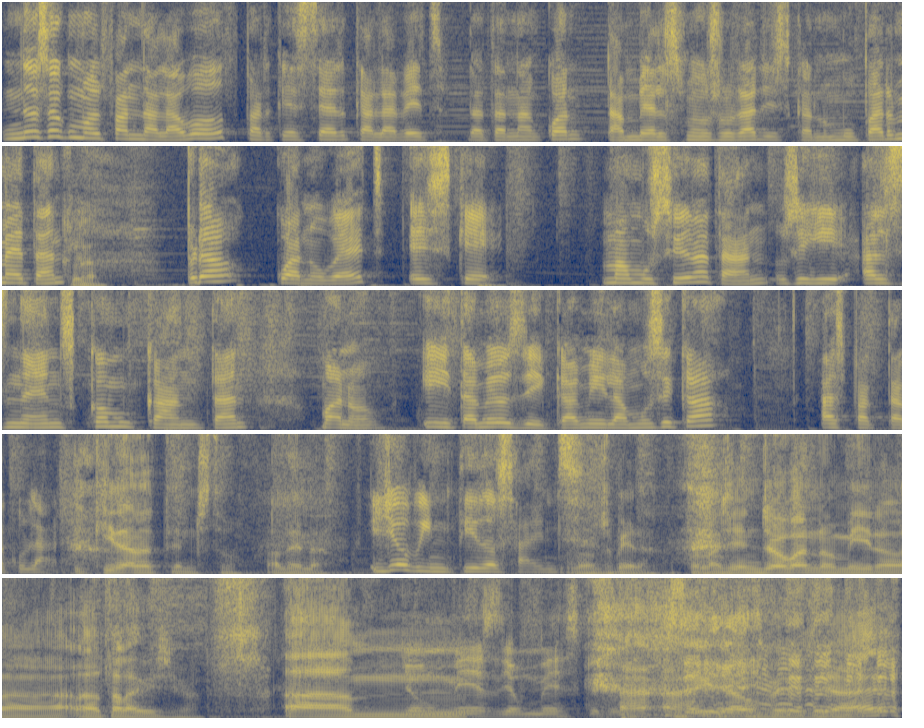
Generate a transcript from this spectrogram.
no sóc molt fan de la voz, perquè és cert que la veig de tant en quant, també els meus horaris que no m'ho permeten, Clar. però quan ho veig és que m'emociona tant, o sigui, els nens com canten, bueno, i també us dic que a mi la música, espectacular. I quina edat tens tu, Helena? Jo 22 anys. Doncs mira, que la gent jove no mira la, la televisió. Um, Hi ha un mes, hi ha un mes que... Ah, ah, ja ho fes, ja, eh?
